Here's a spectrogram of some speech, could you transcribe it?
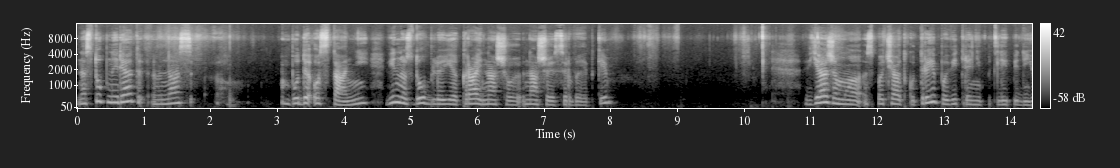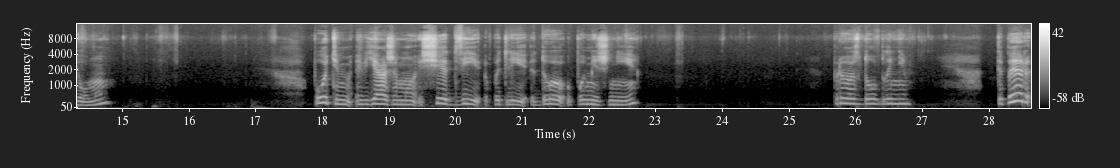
Наступний ряд у нас буде останній. Він оздоблює край нашої, нашої серветки. В'яжемо спочатку три повітряні петлі підйому. Потім в'яжемо ще дві петлі допоміжні при оздобленні. Тепер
